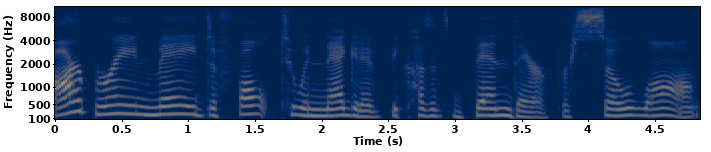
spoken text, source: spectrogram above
our brain may default to a negative because it's been there for so long.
